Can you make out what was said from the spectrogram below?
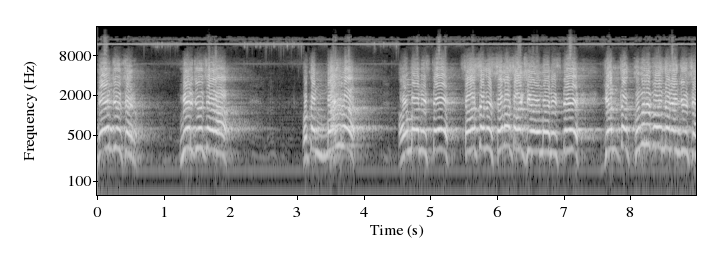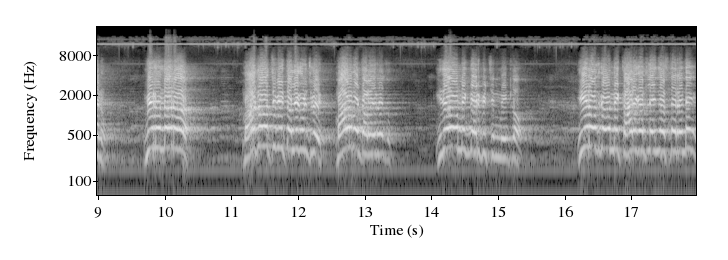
నేను చూశాను. మీరు చూసారా? ఒక మహిళ అవమానిస్తే శాసన సభ సాక్షి అవమానిస్తే ఎంత కుమిలిపోయిందో నేను చూశాను. మీరున్నారా? మాట్లాడచ్చు మీ తల్లి గురించి మాట్లాడమంటారా ఈరోజు? ఇదే మీకు నేర్పించింది మీ ఇంట్లో. ఈ రోజు కూడా మీ కార్యకర్తలు ఏం చేస్తున్నారండి?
